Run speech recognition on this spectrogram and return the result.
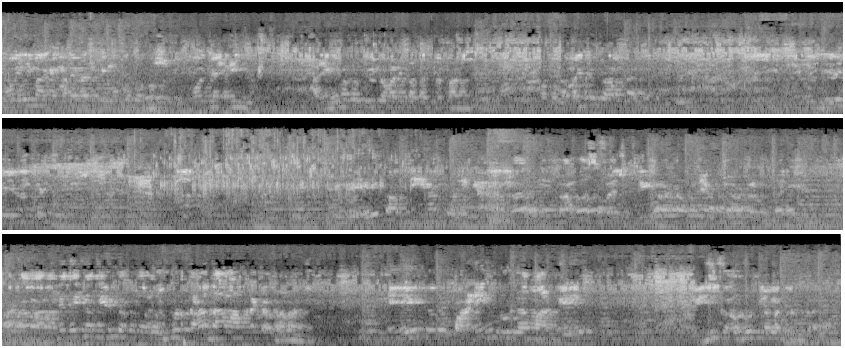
કોઈ માગે મને નથી મૂકો તો કોઈ કઈ નહીં અને એક વખત જોયું તમારી સાથે કોઈ માણસ નથી. તમે કેમ કામ કરે છે? એટલે ધીરે ધીરે કરી. એ કામની લાંબા સમય સુધી આગળ વધ્યા આગળ વધારીએ. આગળ આપણે થઈ નથી શકતો હજુ પણ ઘણા કામ આપણે કરવાના છે. એક પાણી પૂરના માટે વીસ કરોડ રૂપિયા મંજૂર કરાયા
